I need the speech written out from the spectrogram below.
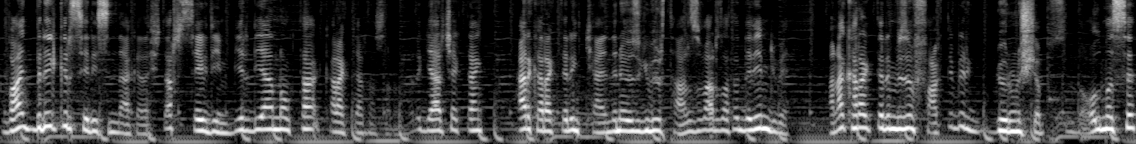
Windbreaker serisinde arkadaşlar sevdiğim bir diğer nokta karakter tasarımları. Gerçekten her karakterin kendine özgü bir tarzı var. Zaten dediğim gibi ana karakterimizin farklı bir görünüş yapısında olması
